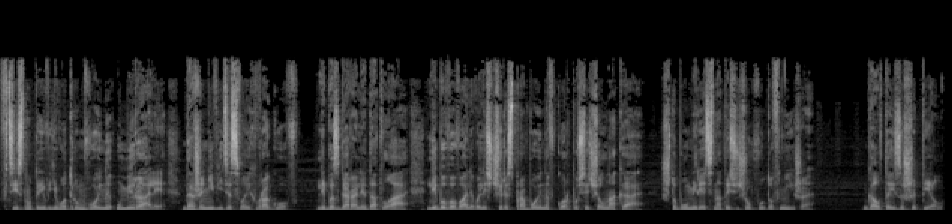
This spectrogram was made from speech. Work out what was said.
Втиснутые в его трюм войны умирали, даже не видя своих врагов. Либо сгорали дотла, либо вываливались через пробоины в корпусе челнока, чтобы умереть на тысячу футов ниже. Галтей зашипел,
